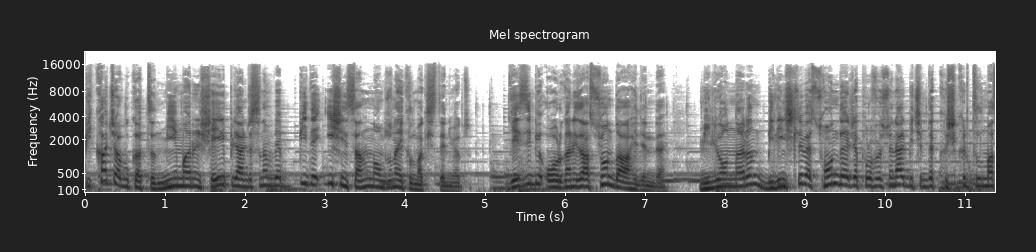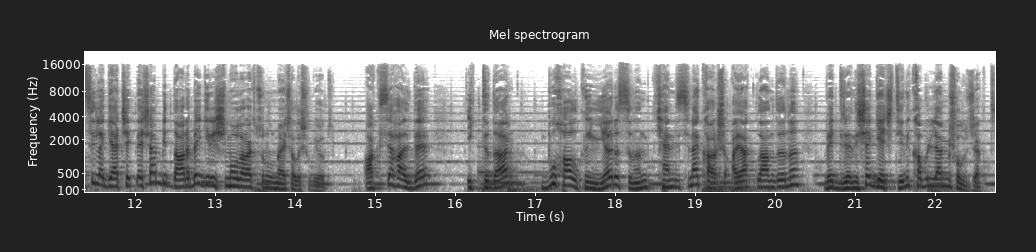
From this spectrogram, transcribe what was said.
birkaç avukatın, mimarın, şehir plancısının ve bir de iş insanının omzuna yıkılmak isteniyordu. Gezi bir organizasyon dahilinde milyonların bilinçli ve son derece profesyonel biçimde kışkırtılmasıyla gerçekleşen bir darbe girişimi olarak sunulmaya çalışılıyordu. Aksi halde iktidar bu halkın yarısının kendisine karşı ayaklandığını ve direnişe geçtiğini kabullenmiş olacaktı.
